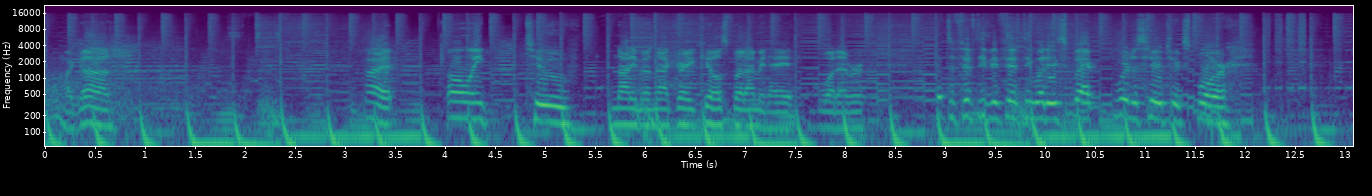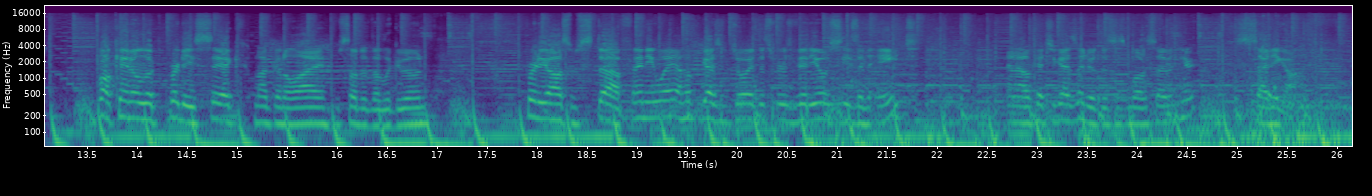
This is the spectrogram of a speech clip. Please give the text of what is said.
oh my god. Alright. Only two not even that great kills, but I mean, hey, whatever. It's a 50v50, what do you expect? We're just here to explore. Volcano looked pretty sick, not gonna lie. So did the lagoon pretty awesome stuff. Anyway, I hope you guys enjoyed this first video, Season 8. And I'll catch you guys later. This is Moto7 here, signing off.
